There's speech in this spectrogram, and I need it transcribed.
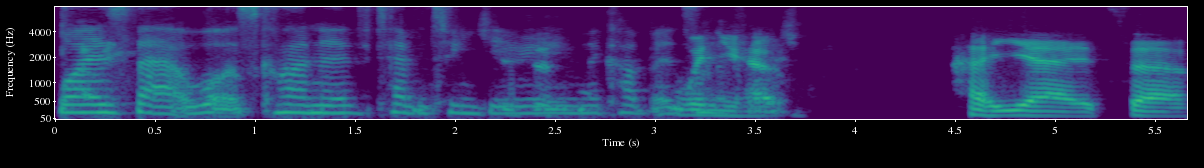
Why is that? What's kind of tempting you in the cupboards? When the you fridge? have, yeah, it's uh,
